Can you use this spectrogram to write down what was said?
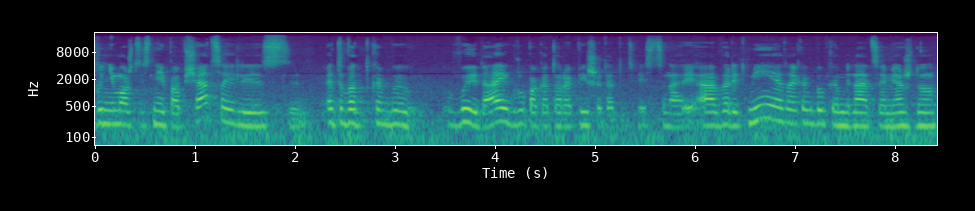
вы не можете с ней пообщаться, или с... это вот как бы вы, да, и группа, которая пишет этот весь сценарий. А в аритмии это как бы комбинация между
